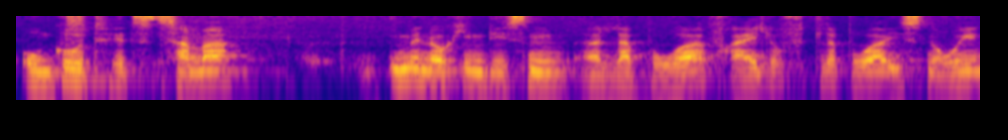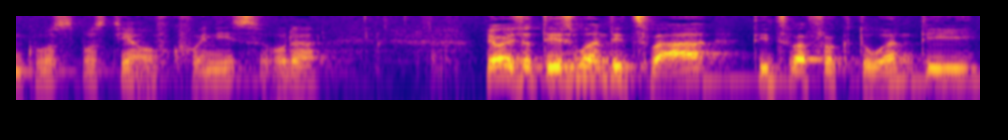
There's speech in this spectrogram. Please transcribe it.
Und Gut, jetzt sind wir immer noch in diesem äh, Labor, Freiluftlabor, ist noch irgendwas, was dir aufgefallen ist? Oder? Ja, also das waren die zwei, die zwei Faktoren, die,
